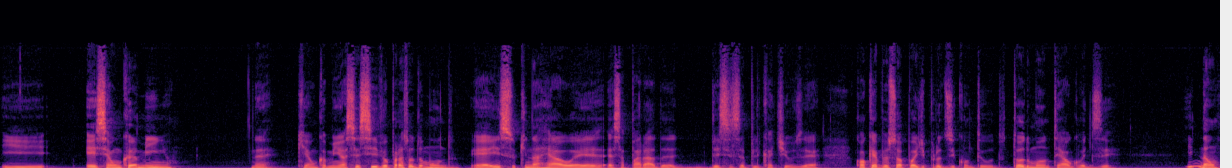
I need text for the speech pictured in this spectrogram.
E esse é um caminho, né? Que é um caminho acessível para todo mundo. É isso que na real é essa parada desses aplicativos é. Qualquer pessoa pode produzir conteúdo, todo mundo tem algo a dizer. E não.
